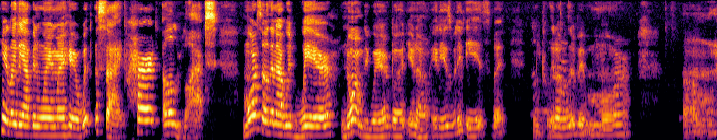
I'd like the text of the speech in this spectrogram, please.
Here lately I've been wearing my hair with a side part a lot more so than I would wear, normally wear, but you know, it is what it is. But let me pull it up a little bit more. Um,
